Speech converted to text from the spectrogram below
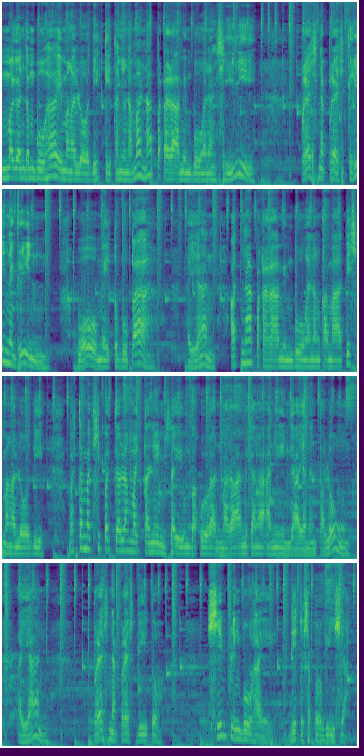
Magandang buhay mga lodi. Kita nyo naman, napakaraming bunga ng sili. Fresh na fresh, green na green. Wow, may tubo pa. Ayan. At napakaraming bunga ng kamatis mga lodi. Basta magsipag ka lang magtanim sa iyong bakuran, marami kang aanihin gaya ng talong. Ayan. Fresh na fresh dito. Simpleng buhay dito sa probinsya.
